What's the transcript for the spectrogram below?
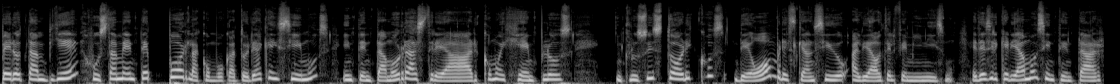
pero también justamente por la convocatoria que hicimos, intentamos rastrear como ejemplos incluso históricos de hombres que han sido aliados del feminismo. Es decir, queríamos intentar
